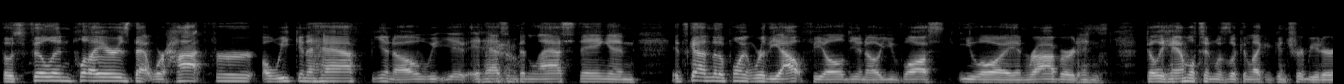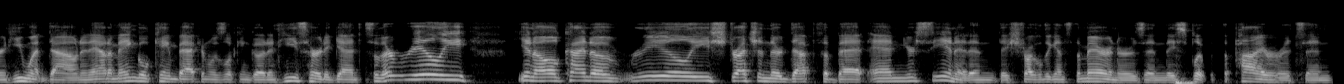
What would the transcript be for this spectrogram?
those fill-in players that were hot for a week and a half. You know, we, it hasn't yeah. been lasting, and it's gotten to the point where the outfield. You know, you've lost Eloy and Robert, and Billy Hamilton was looking like a contributor, and he went down, and Adam Engel came back and was looking good, and he's hurt again. So they're really you know, kind of really stretching their depth a bit, and you're seeing it. And they struggled against the Mariners, and they split with the Pirates, and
